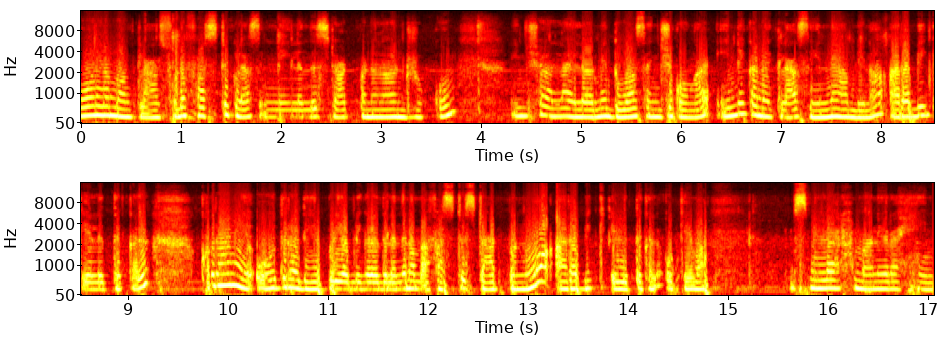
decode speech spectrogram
மோர்லமா கிளாஸோட ஃபஸ்ட்டு கிளாஸ் இன்னையிலேருந்து ஸ்டார்ட் பண்ணலான் இருக்கோம். இன்ஷா எல்லாருமே துவா செஞ்சுக்கோங்க. இன்னைக்கான கிளாஸ் என்ன அப்படின்னா அரபிக் எழுத்துக்கள். குரான் ஓதுறது எப்படி அப்படிங்கிறதுலேருந்து நம்ம ஃபஸ்ட்டு ஸ்டார்ட் பண்ணுவோம். அரபிக் எழுத்துக்கள் ஓகேவா பிஸ்மில்லா ரஹ்மான் ரஹீம்.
